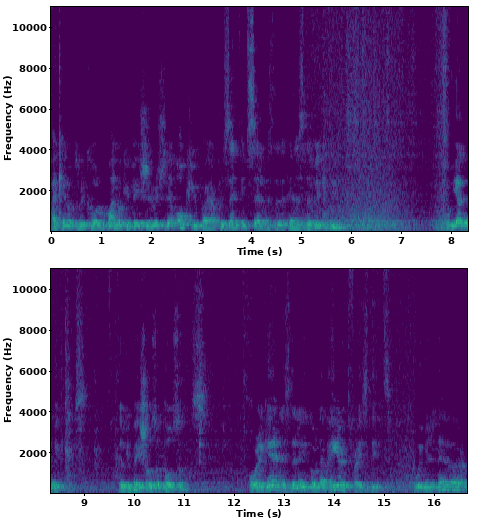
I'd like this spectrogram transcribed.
I cannot recall one occupation in which the occupier present himself as the, as the victim. We are the victims. The occupation was opposed on us. Or again, as the late Golda Meir phrased it, we will never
